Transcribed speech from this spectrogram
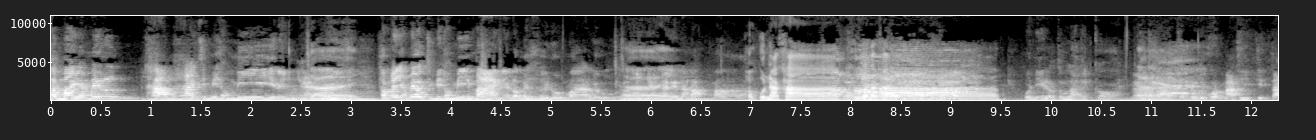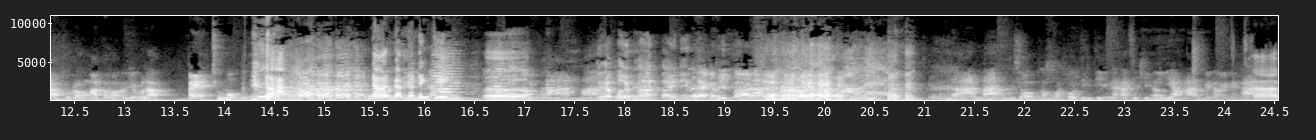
ทำไมยังไม่ทำให้จิมมี่ทอมมี่อะไรอย่างเงี้ยใช่ ทำไมยังไม่เอาจิมมี่ทอมมี่มาเนี่ยเราไม่เคยโดนว่าเลยใช่อะไรน่ารักมาก ขอบคุณนะครับ ขอบคุณนะครับ วันนี้เราต้องลาไปก่อนได้นะครับขอบคุณทุกคนมากที่ติดตามพวกเรามาตลอดระยะเวลา 8 ชั่วโมงเต็มนานแบบนั้นจริงๆ เออ นานมาก นี่ถ้าเปิดม่านไปนี่แต่งอาทิตย์มาแล้วนะ นานมากคุณผู้ชมต้องขอโทษจริงๆนะคะที่คลิปนี้ยาวนานไปหน่อยนะคะครับ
